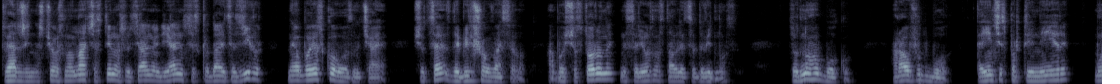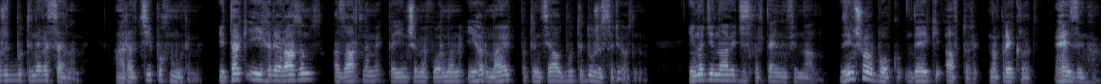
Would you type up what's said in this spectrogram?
Твердження, що основна частина соціальної діяльності складається з ігор, не обов'язково означає, що це здебільшого весело, або що сторони несерйозно ставляться до відносин. З одного боку, гра у футбол та інші спортивні ігри можуть бути невеселими, а гравці похмурими. І так і ігри разом з азартними та іншими формами ігор мають потенціал бути дуже серйозними, іноді навіть зі смертельним фіналом. З іншого боку, деякі автори, наприклад, Гейзинга,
